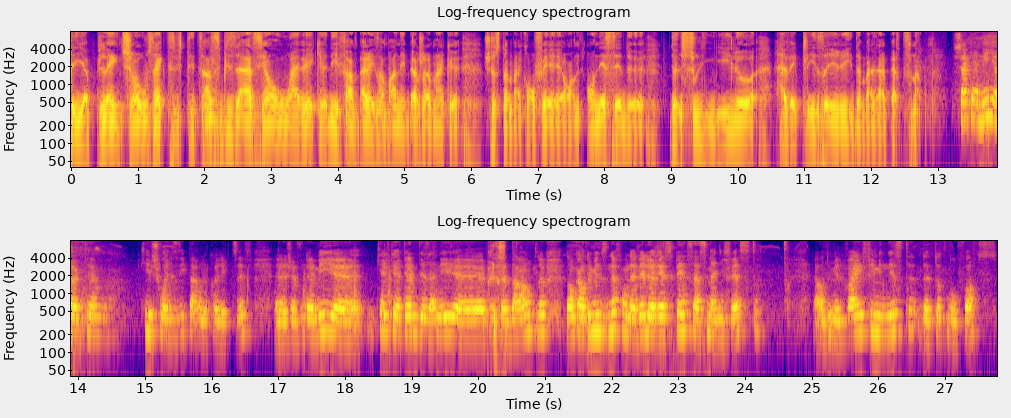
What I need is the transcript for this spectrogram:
il y a plein de choses, activités de sensibilisation avec euh, des femmes, par exemple, en hébergement, que justement qu'on fait, on, on essaie de, de le souligner là, avec plaisir et de manière pertinente. Chaque année, il y a un thème qui est choisi par le collectif. Euh, je vais vous nommer euh, quelques thèmes des années euh, précédentes. Donc, en 2019, on avait le respect, ça se manifeste. En 2020, féministe de toutes nos forces.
